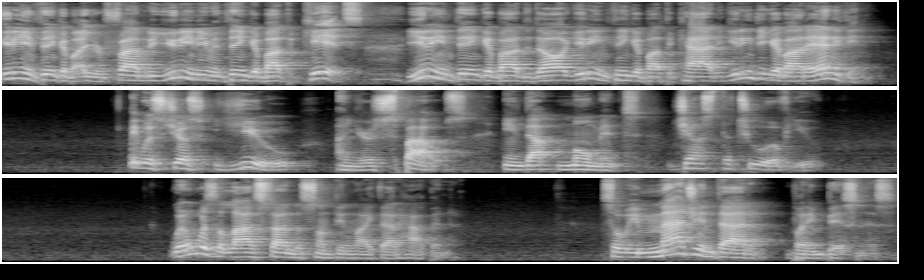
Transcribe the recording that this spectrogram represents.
You didn't think about your family. You didn't even think about the kids. You didn't think about the dog. You didn't think about the cat. You didn't think about anything. It was just you and your spouse in that moment, just the two of you. When was the last time that something like that happened? So imagine that, but in business.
